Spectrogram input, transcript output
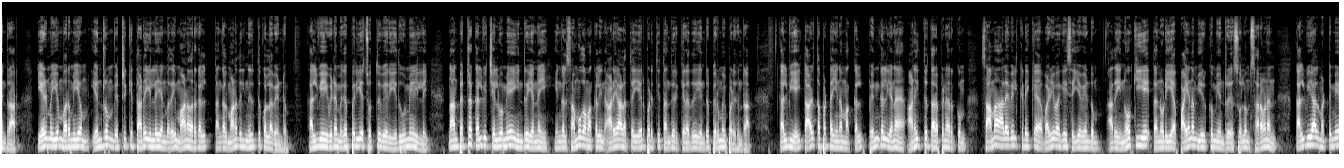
என்றார். ஏழ்மையும் வறுமையும் என்றும் வெற்றிக்கு தடை இல்லை என்பதை மாணவர்கள் தங்கள் மனதில் நிறுத்து கொள்ள வேண்டும். கல்வியை விட மிகப்பெரிய சொத்து வேறு எதுவுமே இல்லை. நான் பெற்ற கல்வி செல்வமே இன்று என்னை எங்கள் சமூக மக்களின் அடையாளத்தை ஏற்படுத்தி தந்திருக்கிறது என்று பெருமைப்படுகின்றார். கல்வியை தாழ்த்தப்பட்ட இன மக்கள் பெண்கள் என அனைத்து தரப்பினருக்கும் சம அளவில் கிடைக்க வழிவகை செய்ய வேண்டும். அதை நோக்கியே தன்னுடைய பயணம் இருக்கும் என்று சொல்லும் சரவணன் கல்வியால் மட்டுமே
